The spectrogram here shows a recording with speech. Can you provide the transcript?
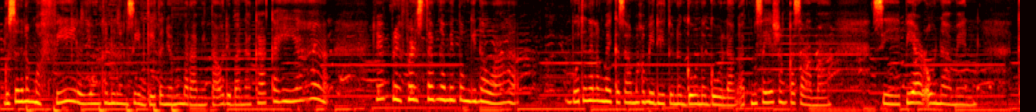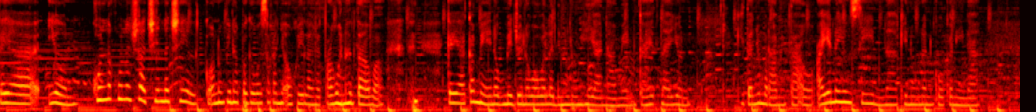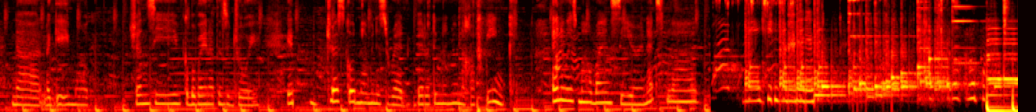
gusto nilang ma-feel yung kanilang scene. Kita nyo naman maraming tao, 'di ba? Nakakahiya. Siyempre, first time namin tong ginawa. Buti na lang may kasama kami dito na go na go lang at masaya siyang kasama si PRO namin. Kaya, yun, cool na cool lang siya, chill na chill. Kung anong pinapagawa sa kanya, okay lang siya, tawa na tawa. Kaya kami, medyo nawawala din yung hiya namin. Kahit na yun, kita nyo maraming tao. Ayan na yung scene na kinunan ko kanina na nag emote Siya si kababayan natin si Joy. And dress code namin is red, pero tingnan nyo, naka-pink. Anyways, mga kabayan, see you in next vlog. Opa.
